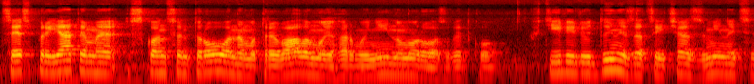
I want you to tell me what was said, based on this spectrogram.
Це сприятиме сконцентрованому, тривалому і гармонійному розвитку. В тілі людини за цей час зміниться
